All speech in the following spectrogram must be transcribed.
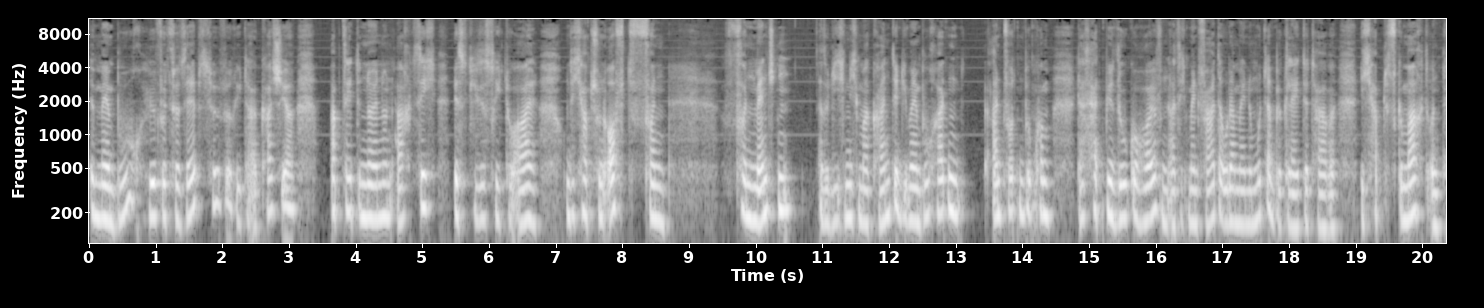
In meinem Buch Hilfe zur Selbsthilfe, Rita Akashia, ab Seite 89 ist dieses Ritual. Und ich habe schon oft von, von Menschen, also die ich nicht mal kannte, die mein Buch hatten, Antworten bekommen, das hat mir so geholfen, als ich meinen Vater oder meine Mutter begleitet habe. Ich habe das gemacht und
